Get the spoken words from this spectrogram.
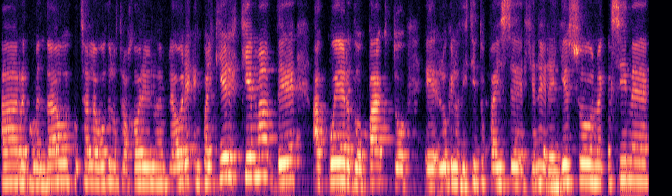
ha recomendado escuchar la voz de los trabajadores y los empleadores en cualquier esquema de acuerdo, pacto, eh, lo que los distintos países generen. Y eso no exime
